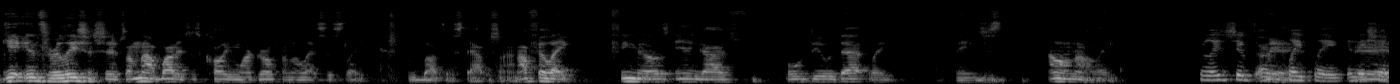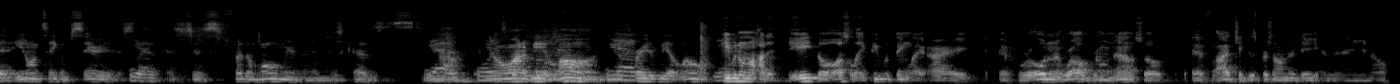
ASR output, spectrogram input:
get into relationships. I'm not about to just call you my girlfriend unless it's like we about to establish something. I feel like females and guys both deal with that. Like they just I don't know, like Relationships are Yeah. play play, and they yeah, shouldn't. you don't take them serious. Yeah. Like, it's just for the moment or just because you, Yeah, know, and you when it's don't want to be moment, alone. You're yeah. afraid to be alone. Yeah. people don't know how to date though. Also, like people think like, all right, if we're old enough, we're all grown now. So if I take this person on a date and then you know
